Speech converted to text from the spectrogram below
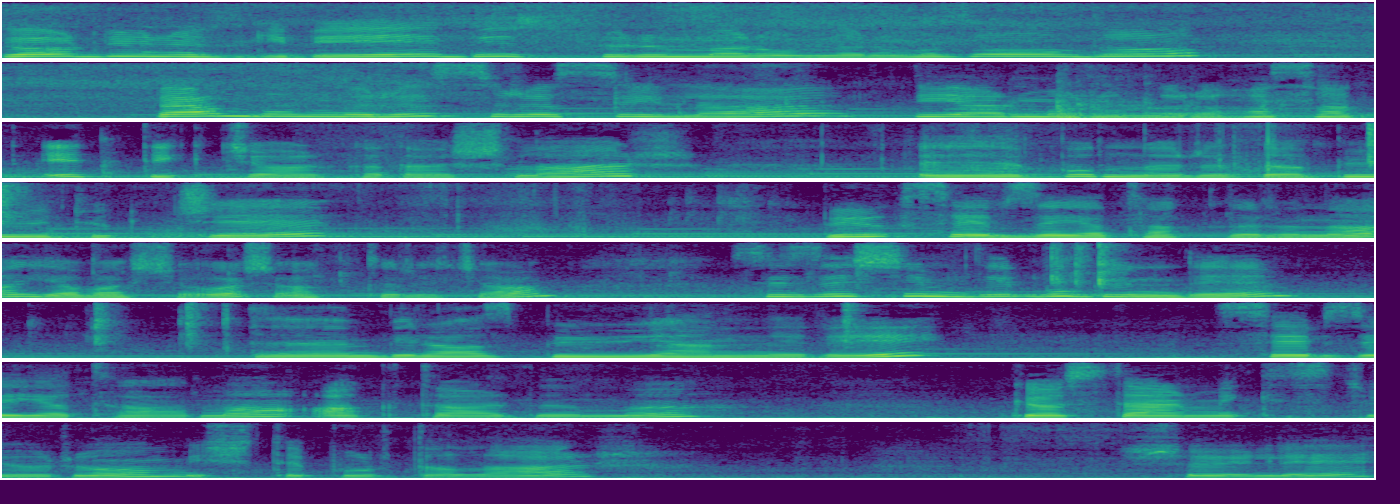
Gördüğünüz gibi bir sürü marullarımız oldu. Ben bunları sırasıyla diğer marulları hasat ettikçe arkadaşlar e, bunları da büyüdükçe büyük sebze yataklarına yavaş yavaş aktaracağım. Size şimdi bugün de e, biraz büyüyenleri sebze yatağıma aktardığımı göstermek istiyorum. İşte buradalar. Şöyle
